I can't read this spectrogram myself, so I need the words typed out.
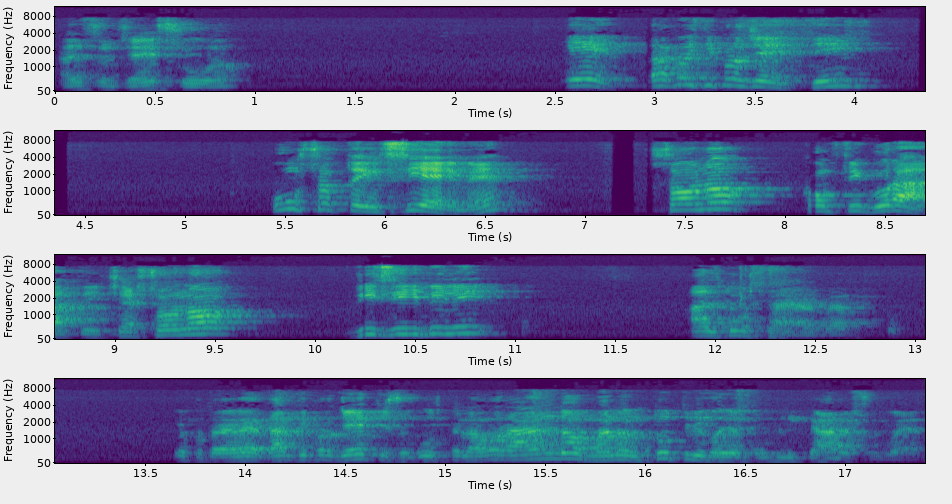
adesso non c'è nessuno, e tra questi progetti un sottoinsieme sono configurati, cioè sono visibili al tuo server. Io potrei avere tanti progetti su cui sto lavorando, ma non tutti li voglio pubblicare su web.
